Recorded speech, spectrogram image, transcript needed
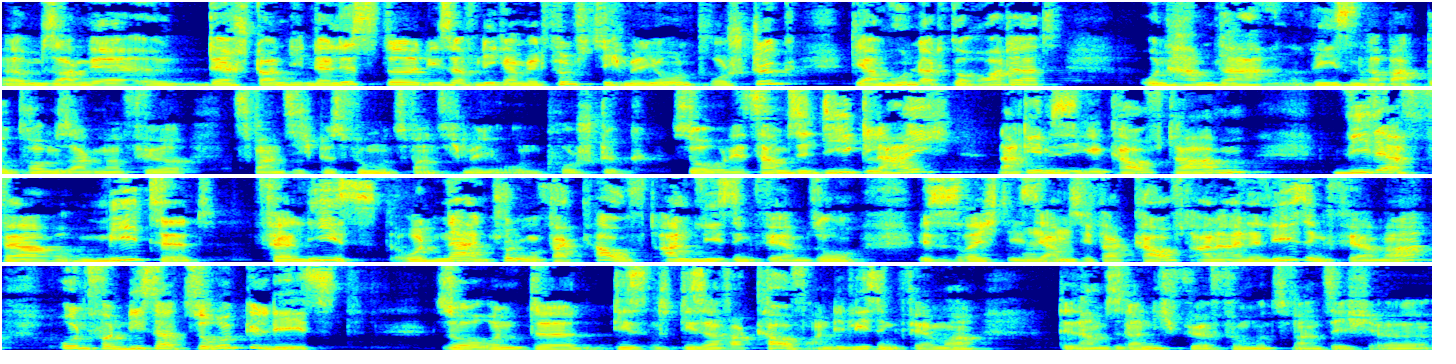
Ähm, sagen wir, äh, der stand in der Liste dieser Flieger mit 50 Millionen pro Stück. Die haben 100 geordert und haben da einen riesen Rabatt bekommen, sagen wir für 20 bis 25 Millionen pro Stück. So und jetzt haben sie die gleich, nachdem sie sie gekauft haben, wieder vermietet verliest und nein, Entschuldigung, verkauft an Leasingfirmen. So ist es richtig. Sie mhm. haben sie verkauft an eine Leasingfirma und von dieser zurückgeleast. So, und äh, diesen, dieser Verkauf an die Leasingfirma, den haben sie dann nicht für 25 äh,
